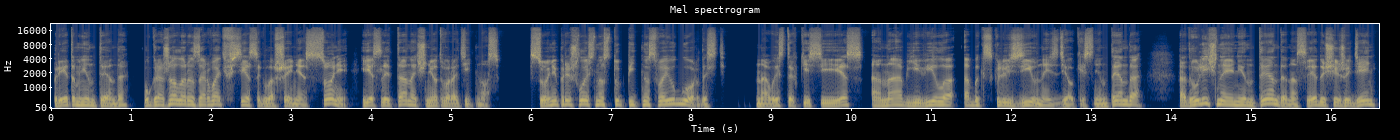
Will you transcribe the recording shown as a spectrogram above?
При этом Nintendo угрожала разорвать все соглашения с Sony, если та начнет воротить нос. Sony пришлось наступить на свою гордость. На выставке CES она объявила об эксклюзивной сделке с Nintendo, а двуличная Nintendo на следующий же день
